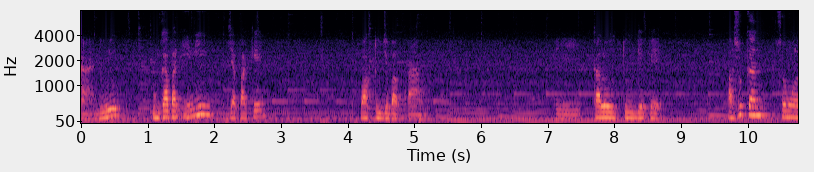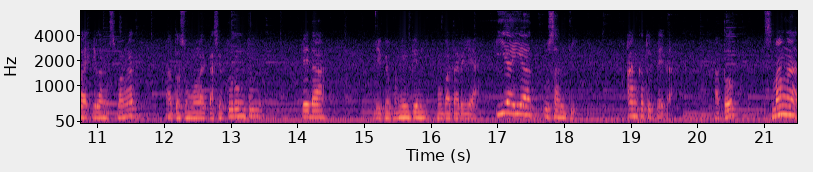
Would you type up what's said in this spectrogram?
nah dulu ungkapan ini dia pakai waktu jebak perang tapi kalau tuh DP pasukan semulai hilang semangat atau semulai kasih turun tuh peda JP pemimpin Mubataria. Iya iya Usanti. Angkat tuh peda atau semangat.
